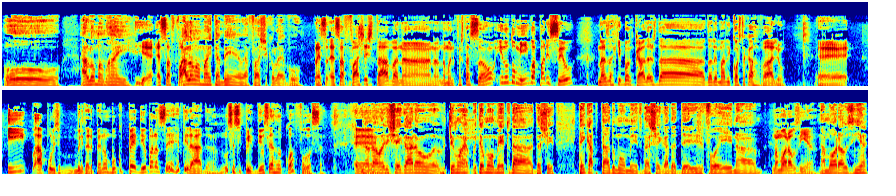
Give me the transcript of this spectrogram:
ou Alô Mamãe. E é- essa faixa, Alô Mamãe também é a faixa que eu levo. essa, essa faixa estava na, na, na manifestação e no domingo apareceu nas arquibancadas da, da Ademar de Costa Carvalho. É, E a Polícia Militar de Pernambuco pediu para ser retirada. Não sei se pediu, se arrancou a força. É, Não, não, eles chegaram. Tem, uma, tem um momento da, da che... Tem captado o momento da chegada deles, foi na, Na moralzinha. na moralzinha.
